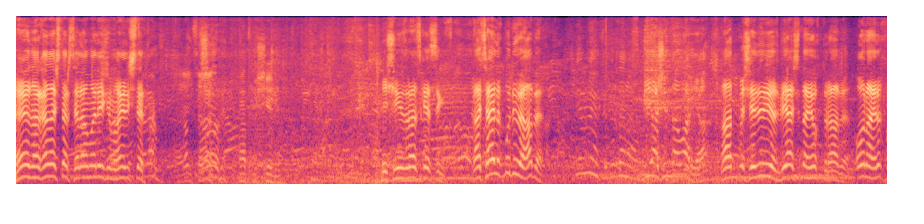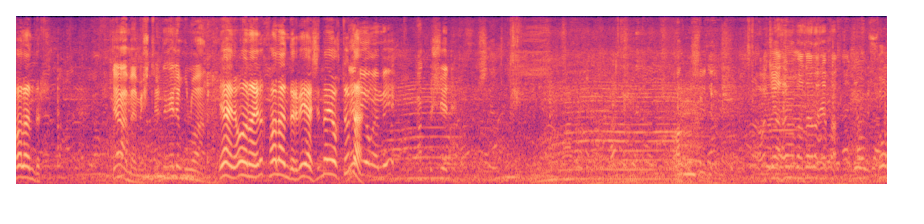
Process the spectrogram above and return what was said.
Evet arkadaşlar selamünaleyküm hayırlı işler. 67. İşiniz rast gelsin. Kaç aylık bu düve abi? Bir yaşında var ya. 67 diyoruz. Bir yaşında yoktur abi. 10 aylık falandır. Devam emiştir de eli kulağına. Yani 10 aylık falandır. Bir yaşında yoktur da. diyorsun emmi? 67. 67. Hacı yakını pazarlık yapar. Sor.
